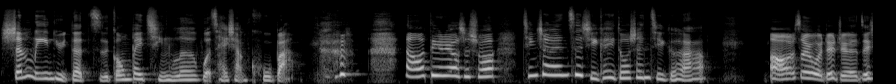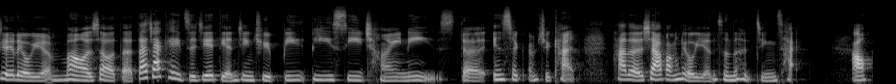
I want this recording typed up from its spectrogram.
生理女的子宫被擒了，我才想哭吧。然后第六是说，金正恩自己可以多生几个啊。好，所以我就觉得这些留言蛮好笑的，大家可以直接点进去 BBC Chinese 的 Instagram 去看，它的下方留言真的很精彩。好，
